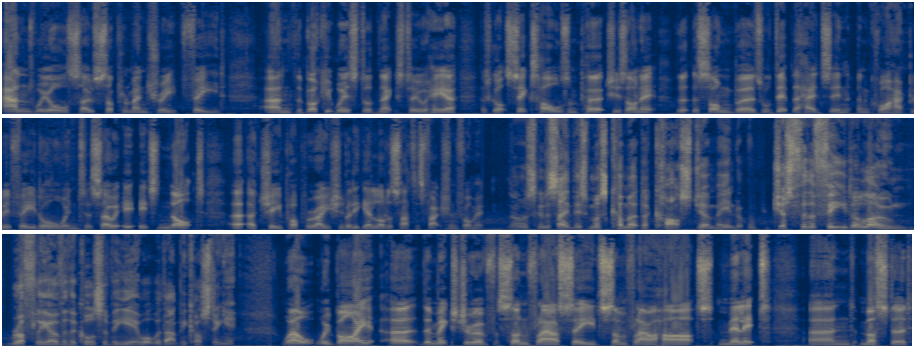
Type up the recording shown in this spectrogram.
and we also supplementary feed and the bucket we're stood next to here has got six holes and perches on it that the songbirds will dip their heads in and quite happily feed all winter. So it, it's not a, a, cheap operation, but you get a lot of satisfaction from it. No, I was going to say this must come at a cost. I mean, just for the feed alone, roughly over the course of a year, what would that be costing you? Well, we buy uh, the mixture of sunflower seeds, sunflower hearts, millet, and mustard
